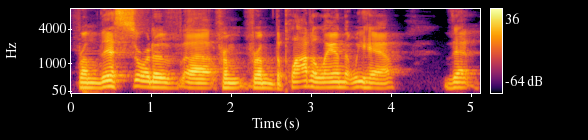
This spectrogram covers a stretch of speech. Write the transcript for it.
from this sort of uh, from from the plot of land that we have, that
